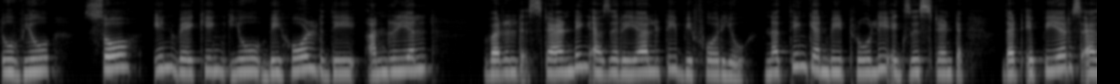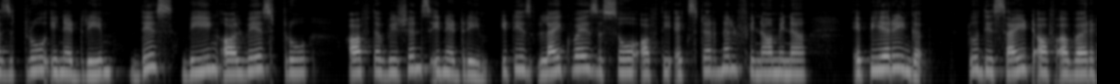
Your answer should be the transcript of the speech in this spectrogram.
to view. So, in waking, you behold the unreal world standing as a reality before you. Nothing can be truly existent that appears as true in a dream, this being always true of the visions in a dream. It is likewise so of the external phenomena appearing to the sight of our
